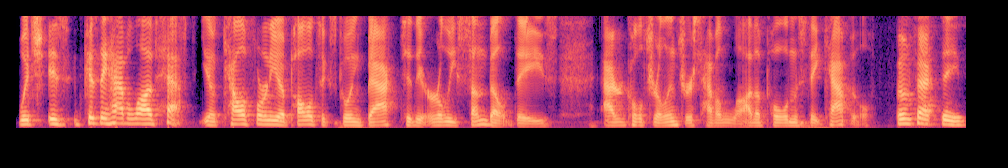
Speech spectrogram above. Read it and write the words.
which is because they have a lot of heft. You know, California politics going back to the early Sunbelt days, agricultural interests have a lot of pull in the state capital. in fact, the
